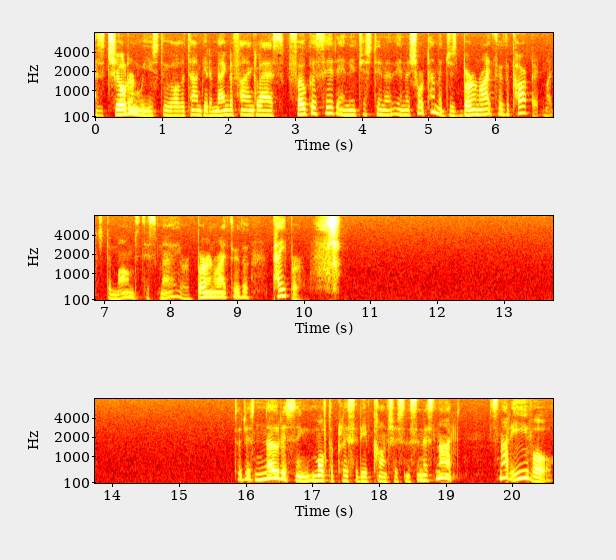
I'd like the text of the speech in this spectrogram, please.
As children, we used to all the time get a magnifying glass, focus it, and it just in a, in a short time, it just burn right through the carpet, much to mom's dismay, or burn right through the paper. So just noticing multiplicity of consciousness, and it's not, it's not evil.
